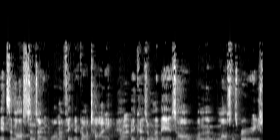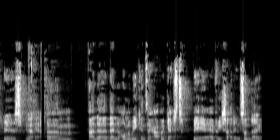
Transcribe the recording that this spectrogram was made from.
It's a Marston's owned one. I think they've got a tie Right. because all the beers are one of the Marston's breweries beers. Yeah. Um, and uh, then on the weekends they have a guest beer every Saturday and Sunday,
